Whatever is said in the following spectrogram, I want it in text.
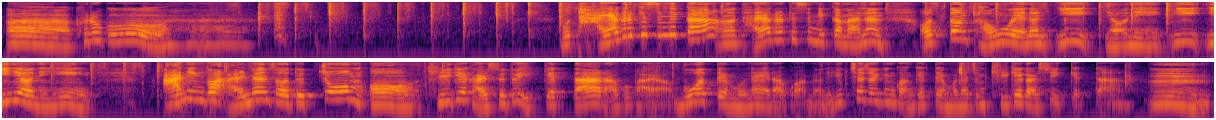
아 그리고 아, 뭐 다야 그렇겠습니까? 어, 다야 그렇겠습니까만은 어떤 경우에는 이 연이 이 인연이 아닌 거 알면서도 좀 어, 길게 갈 수도 있겠다라고 봐요. 무엇 때문에 라고 하면 육체적인 관계 때문에 좀 길게 갈 수 있겠다. 음.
